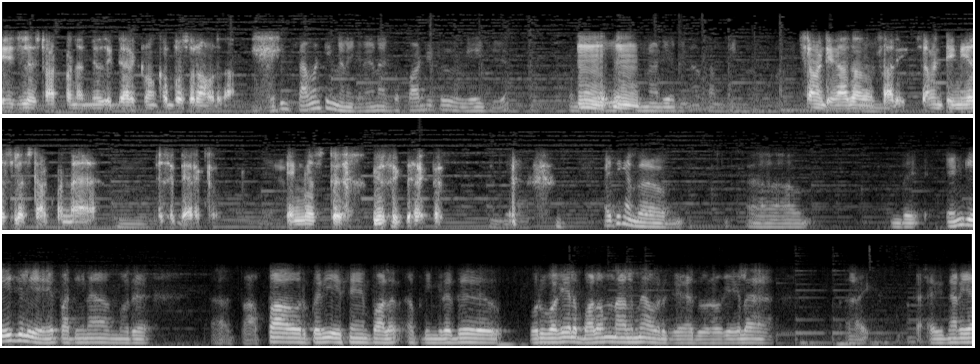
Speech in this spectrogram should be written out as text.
ஏஜ்ல ஸ்டார்ட் பண்ண மியூசிக் டைரக்டரும் கம்போசரும் அவர் தான் செவன்டீன் நினைக்கிறேன். Forty two age. முன்னாடி அப்படின்னா செவன்டீன் செவன்டீன் அதான் சாரி செவன்டீன் இயர்ஸ்ல ஸ்டார்ட் பண்ண music director youngest music director I think அந்த இந்த எங்க ஏஜ்லயே பாத்தீங்கன்னா ஒரு அப்பா ஒரு பெரிய இசையமைப்பாளர் அப்படிங்கிறது ஒரு வகையில பலம்னாலுமே அவருக்கு அது ஒரு வகையில நிறைய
